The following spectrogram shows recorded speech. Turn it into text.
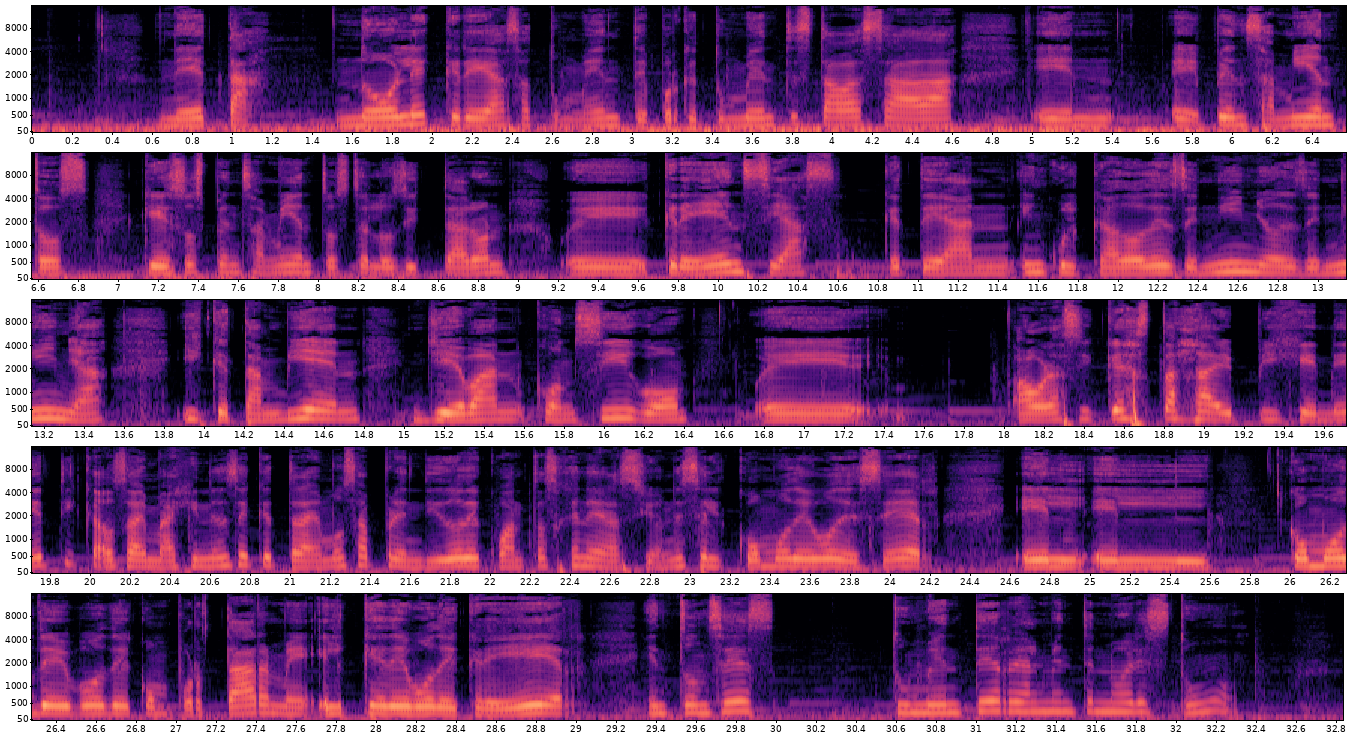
Neta, no le creas a tu mente porque tu mente está basada en eh, pensamientos, que esos pensamientos te los dictaron eh, creencias que te han inculcado desde niño, desde niña y que también llevan consigo ahora sí que hasta la epigenética, o sea, imagínense que traemos aprendido de cuántas generaciones el cómo debo de ser, el, el cómo debo de comportarme, el qué debo de creer. Entonces, tu mente realmente no eres tú.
